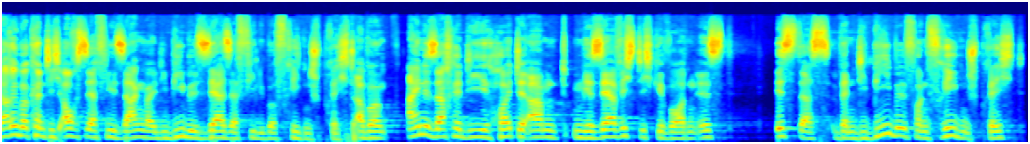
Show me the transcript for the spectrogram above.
Darüber könnte ich auch sehr viel sagen, weil die Bibel sehr, sehr viel über Frieden spricht. Aber eine Sache, die heute Abend mir sehr wichtig geworden ist, ist, dass wenn die Bibel von Frieden spricht,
